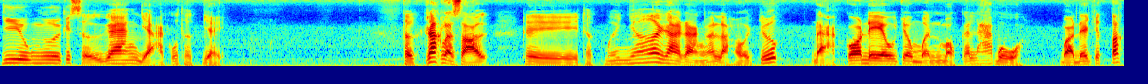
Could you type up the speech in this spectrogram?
chiêu ngươi cái sự gan dạ của thực vậy. Thực rất là sợ, thì thực mới nhớ ra rằng là hồi trước đã có đeo cho mình một cái lá bùa và đeo cho tất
